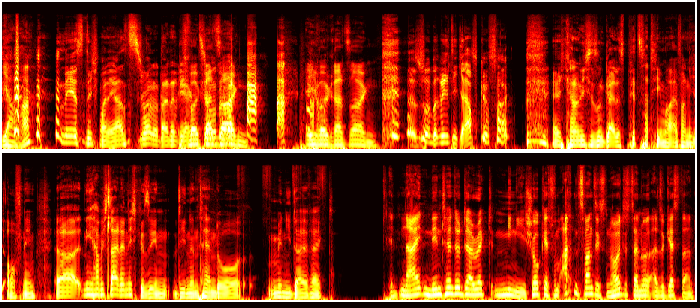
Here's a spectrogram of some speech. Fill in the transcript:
Ja. nee, ist nicht mein Ernst. Ich wollte deine ich Reaktion. wollte gerade sagen. Ich wollte gerade sagen. Das ist schon richtig abgefuckt. Ich kann doch nicht so ein geiles Pizza-Thema einfach nicht aufnehmen. Äh, nee, habe ich leider nicht gesehen, die Nintendo Mini Direct. Nein, Nintendo Direct Mini Showcase vom 28. Heute ist da nur, also gestern.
